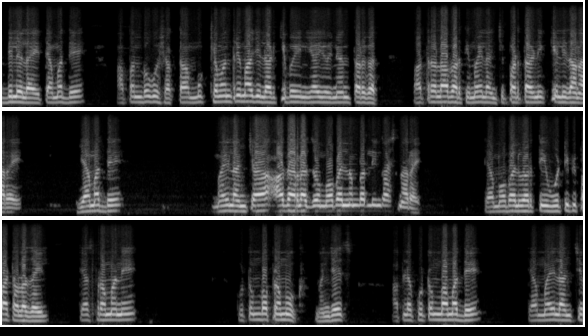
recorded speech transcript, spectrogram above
दिलेलं आहे. त्यामध्ये आपण बघू शकता मुख्यमंत्री माझी लाडकी बहीण या योजनेअंतर्गत पात्र लाभार्थी महिलांची पडताळणी केली जाणार आहे. यामध्ये महिलांच्या आधारला जो मोबाईल नंबर लिंक असणार आहे त्या मोबाईलवरती ओ टी पी पाठवला जाईल. त्याचप्रमाणे कुटुंब प्रमुख म्हणजेच आपल्या कुटुंबामध्ये त्या महिलांचे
